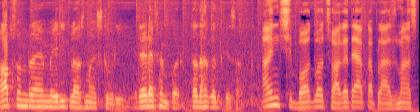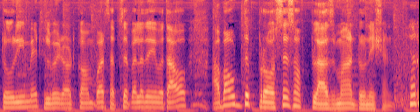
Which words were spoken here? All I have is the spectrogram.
आप सुन रहे हैं मेरी प्लाज्मा स्टोरी रेड एफएम पर तथागत के साथ। अंश बहुत बहुत स्वागत है आपका प्लाज्मा स्टोरी में डॉट कॉम पर। सबसे पहले तो ये बताओ about the process of plasma donation यार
